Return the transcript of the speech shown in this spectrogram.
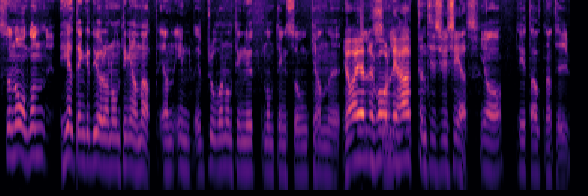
Så någon helt enkelt göra någonting annat, en, in, prova någonting nytt, någonting som kan... Eh, ja, eller håll i hatten tills vi ses. Ja, det är ett alternativ.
